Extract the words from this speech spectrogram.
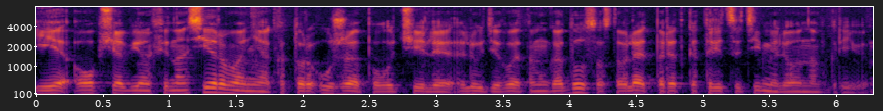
И общий объем финансирования, который уже получили люди в этом году, составляет порядка 30 миллионов гривен.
